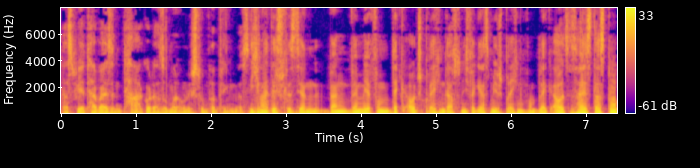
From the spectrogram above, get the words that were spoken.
dass wir teilweise einen Tag oder so mal ohne Strom verbringen müssen. Nicht immer das, Christian. Wenn, wenn wir vom Blackout sprechen, darfst du nicht vergessen, wir sprechen vom Blackout. Das heißt, dass du,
